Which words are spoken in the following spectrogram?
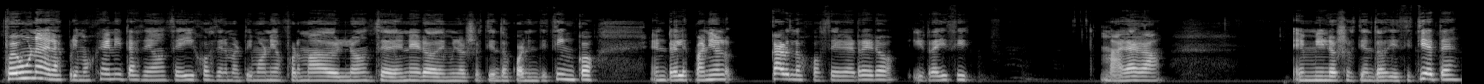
Fue una de las primogénitas de once hijos del matrimonio formado el 11 de enero de 1845 entre el español Carlos José Guerrero y Reisis Málaga en 1817,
